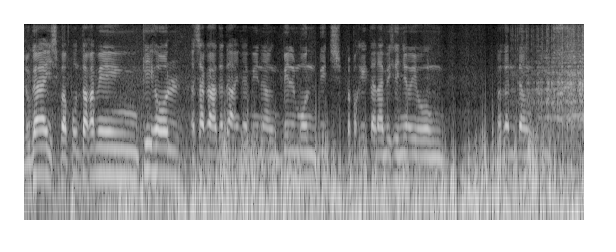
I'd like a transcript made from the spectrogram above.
So guys, papunta kaming Kihol at saka dadaan kami ng Bilmon Beach. Papakita namin sa inyo yung magandang views.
